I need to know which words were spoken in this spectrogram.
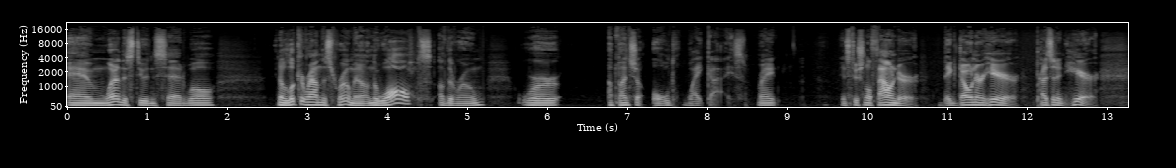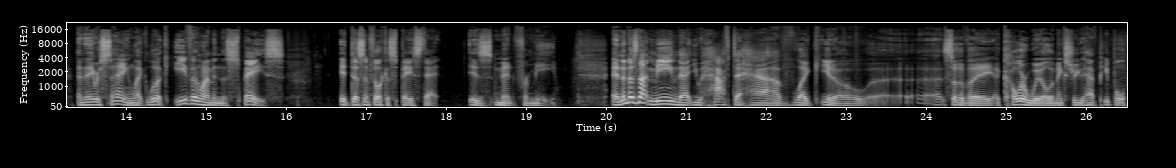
and one of the students said, "Well, you know, look around this room, and on the walls of the room were." A bunch of old white guys, right? Institutional founder, big donor here, president here. And they were saying, like, look, even when I'm in the space, it doesn't feel like a space that is meant for me. And that does not mean that you have to have, like, you know, uh, sort of a, a, color wheel and make sure you have people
